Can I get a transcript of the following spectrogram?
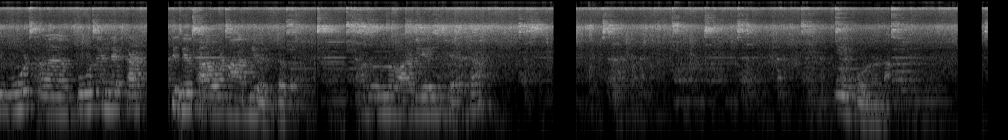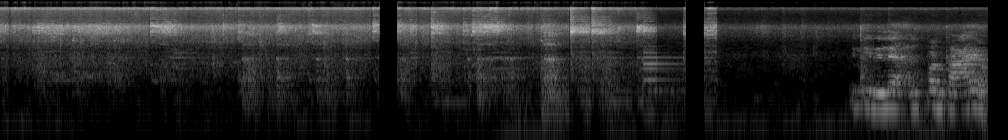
ഈ മൂ കട്ടിന്റെ ഭാഗമാണ് ആദ്യം ഇട്ടത്. അതൊന്ന് വാടിയതിന് ശേഷം ഈ കൂണിടാം ഇനി ഇതിൽ അല്പം കായം.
